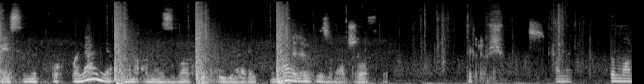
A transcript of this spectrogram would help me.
А якщо не тупо в поляні, а, на- а нас зверху хуярять, то має бути залишити. просто. Так що, Дома.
